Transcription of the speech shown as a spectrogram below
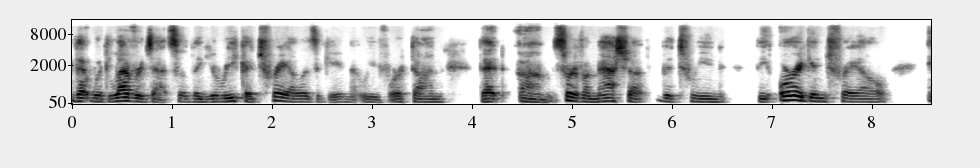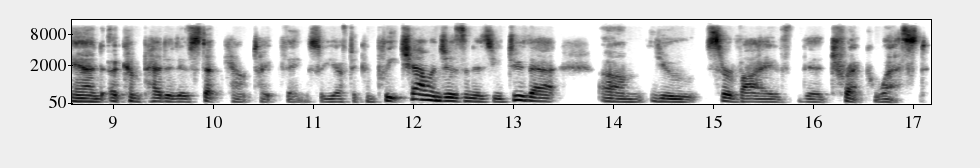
that would leverage that so the eureka trail is a game that we've worked on that um, sort of a mashup between the Oregon Trail and a competitive step count type thing. So you have to complete challenges, and as you do that, um, you survive the trek west.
